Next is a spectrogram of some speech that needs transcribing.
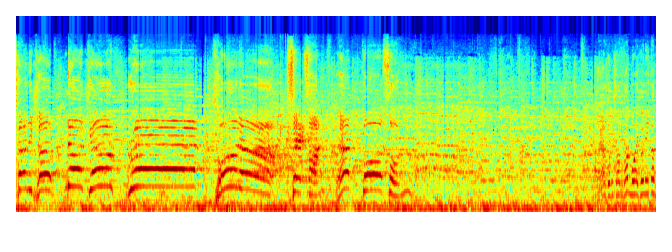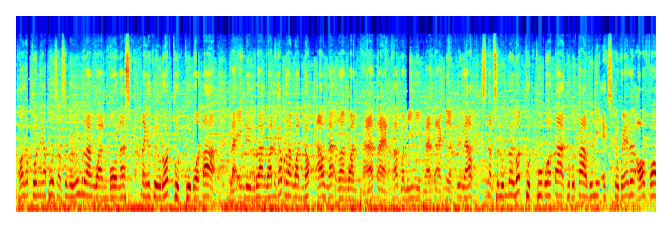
technical knockout red corner. Sexton at Goson. เอาล ครับคุณผู้ชมครับมวยคู่นี้ต้องขอขอบคุณนะครับผู้สนับสนุนรางวัลโบนัส นั่นก็คือรถขุดคูโบต้า และอีกหนึ่งรางวัลนะครับรางวัลน็อกเอาท์และรางวัลแผลแตกครับวันนี้มีแผลแตกเกิดขึ้นแล้ว สนับสนุนโดยรถขุดคูโบต้าคูโบต้า mini excavator all for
